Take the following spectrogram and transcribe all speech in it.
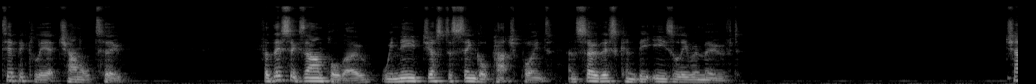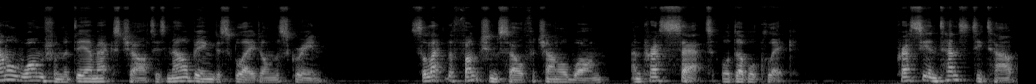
typically at channel 2. For this example though, we need just a single patch point, and so this can be easily removed. Channel 1 from the DMX chart is now being displayed on the screen. Select the function cell for channel 1 and press Set or double click. Press the Intensity tab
